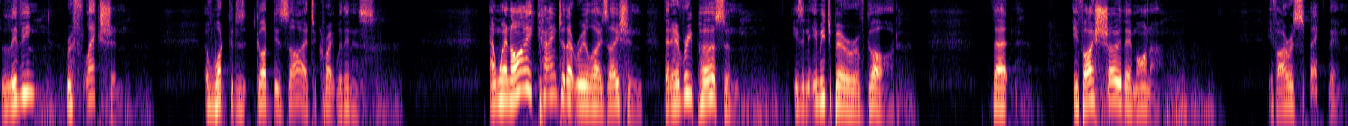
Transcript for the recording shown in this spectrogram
living reflection of what God desired to create within us. And when I came to that realization that every person is an image bearer of God, that if I show them honor, if I respect them,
